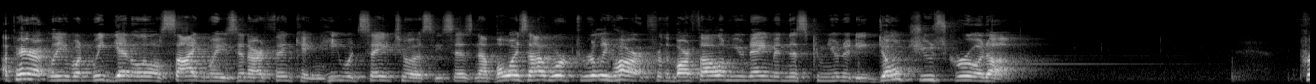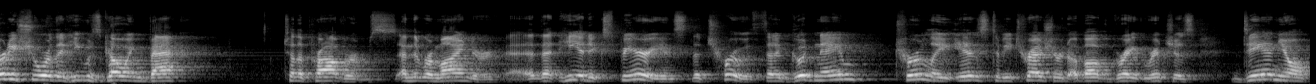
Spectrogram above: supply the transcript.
apparently when we'd get a little sideways in our thinking, he would say to us, he says, now boys, I worked really hard for the Bartholomew name in this community. Don't you screw it up. Pretty sure that he was going back to the Proverbs and the reminder uh, that he had experienced the truth that a good name truly is to be treasured above great riches. Daniel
